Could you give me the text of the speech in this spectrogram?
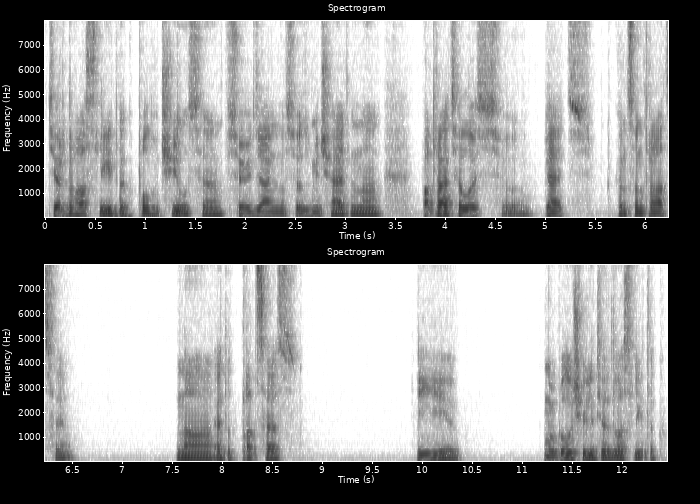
Тир 2 слиток получился, все идеально, все замечательно. Потратилось 5 э, концентрации на этот процесс. И мы получили тир 2 слиток.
